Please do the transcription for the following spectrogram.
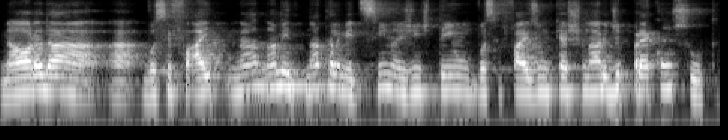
Na hora da. A, você faz. Na, na, na, telemedicina, a gente tem um. Você faz um questionário de pré-consulta.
